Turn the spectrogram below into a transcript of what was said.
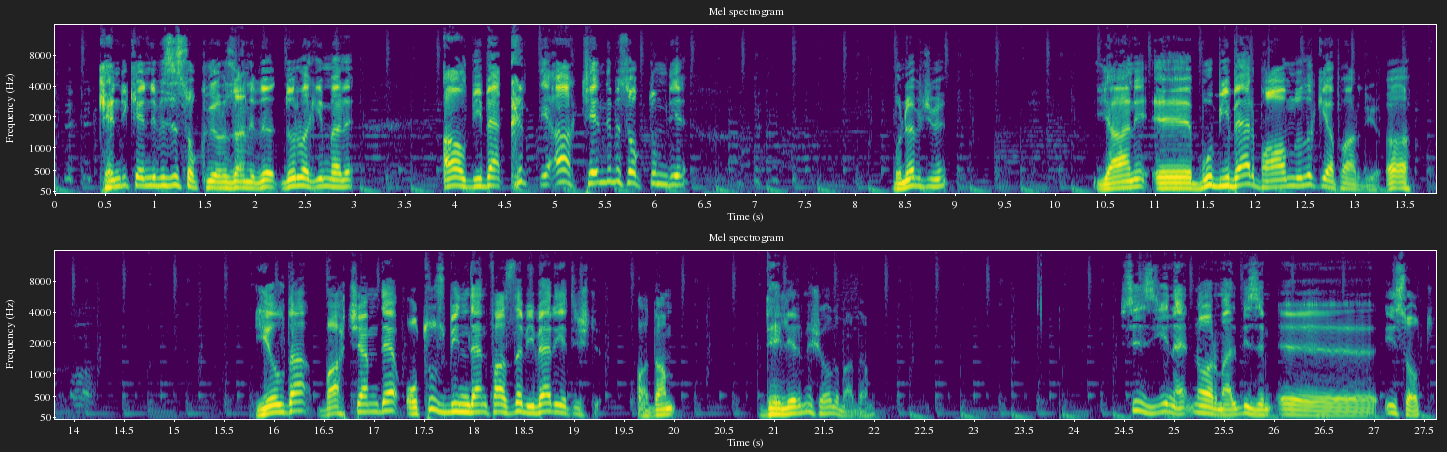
kendi kendimizi sokuyoruz hani dur bakayım böyle al biber kırt diye ah kendimi soktum diye. Bu ne biçim? Yani e, bu biber bağımlılık yapar diyor. Aa. Yılda bahçemde 30 binden fazla biber yetişti. Adam delirmiş oğlum adam. Siz yine normal bizim e, isot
